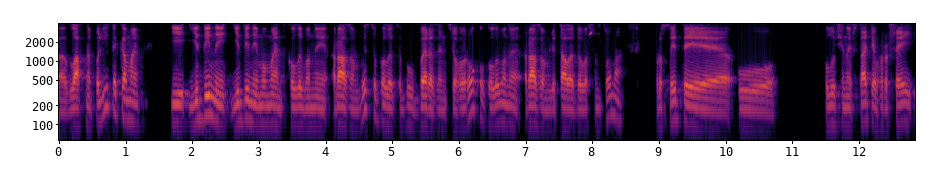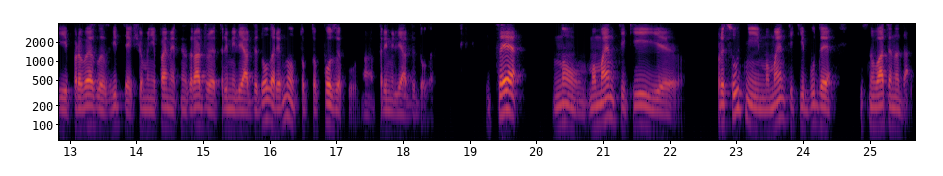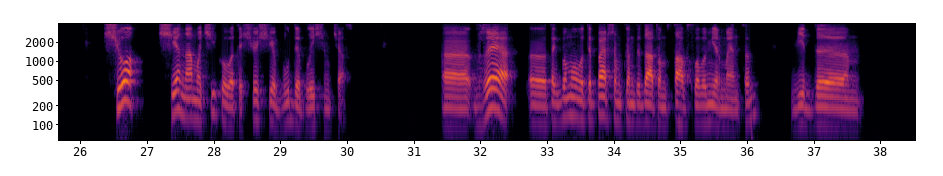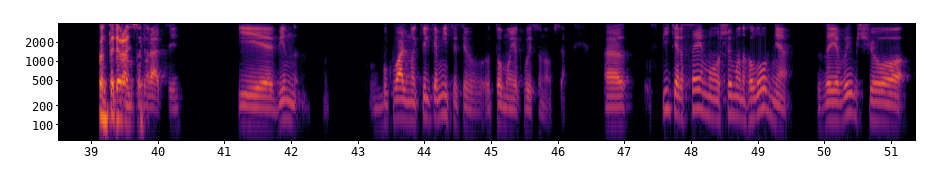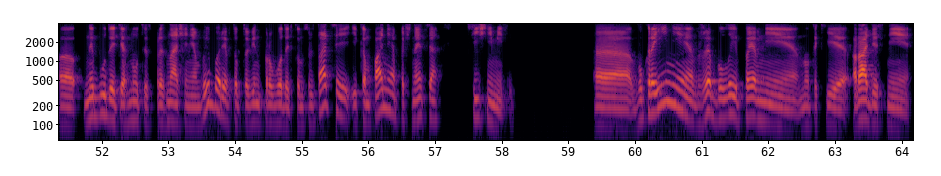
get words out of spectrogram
власне політиками. І єдиний, єдиний момент, коли вони разом виступили, це був березень цього року, коли вони разом літали до Вашингтона просити у Сполучених Штатів грошей і привезли звідти, якщо мені пам'ять не зраджує, 3 мільярди доларів. Ну тобто позику на 3 мільярди доларів. І це ну момент, який присутній, момент, який буде існувати надалі. Що ще нам очікувати, що ще буде ближчим часом? Е, вже, е, так би мовити, першим кандидатом став Славомір Менцен від е, Конфедерація. Конфедерації. І він буквально кілька місяців тому, як висунувся. Спікер Сейму Шимон Головня заявив, що не буде тягнути з призначенням виборів, тобто він проводить консультації, і кампанія почнеться в січні місяці. Е, В Україні вже були певні ну такі радісні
